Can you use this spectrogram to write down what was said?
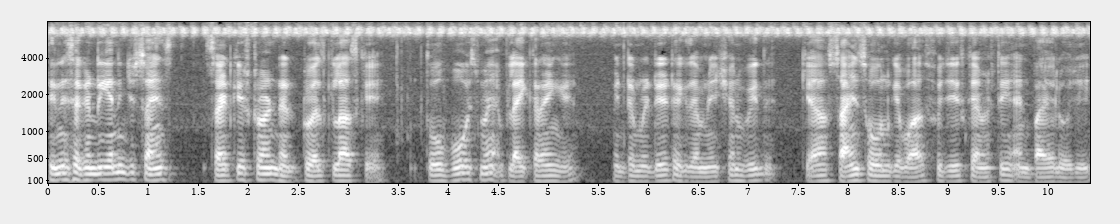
सीनियर सेकेंडरी यानी जो साइंस साइड के स्टूडेंट हैं ट्वेल्थ क्लास के तो वो इसमें अप्लाई करेंगे इंटरमीडिएट एग्जामिनेशन विद क्या साइंस हो उनके पास फिजिक्स केमिस्ट्री एंड बायोलॉजी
